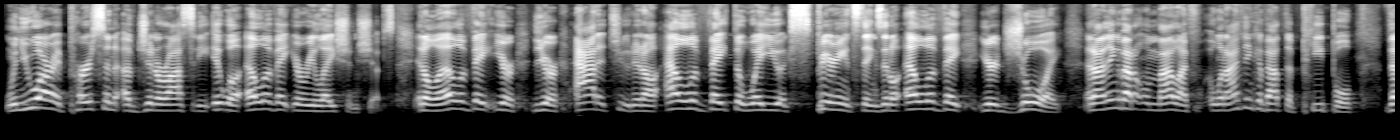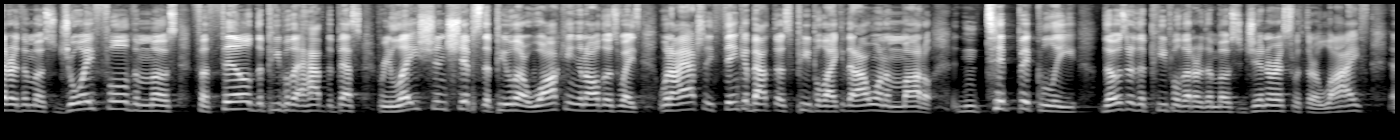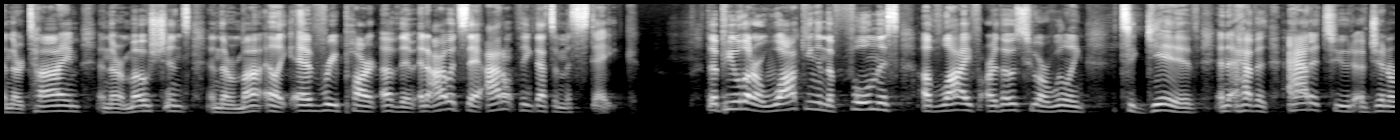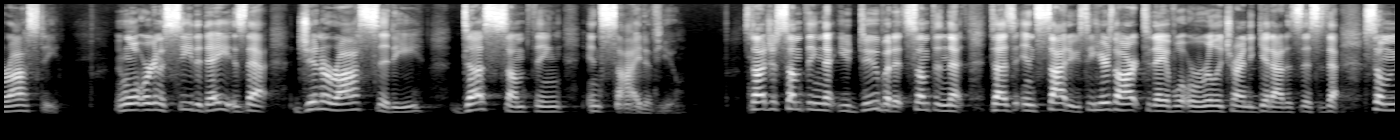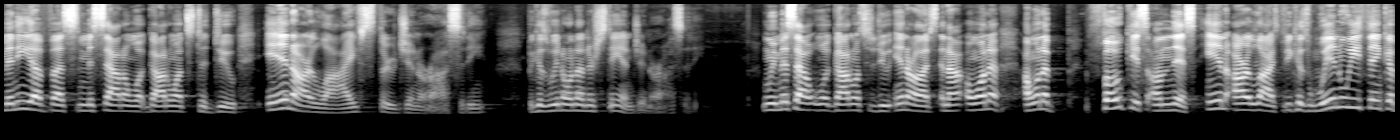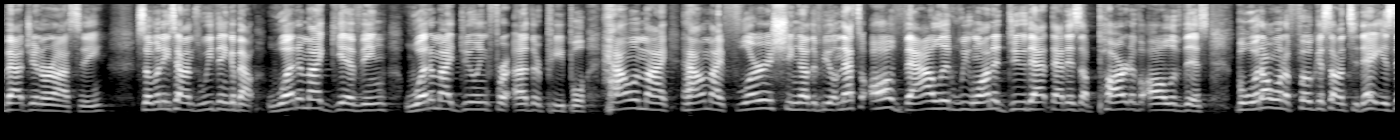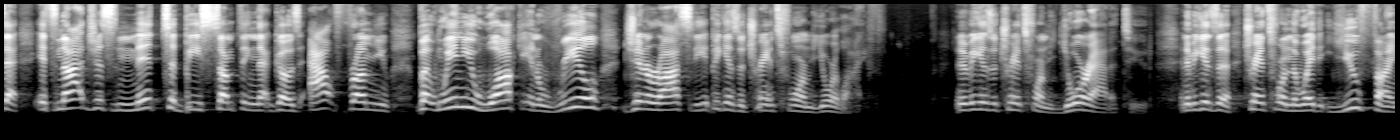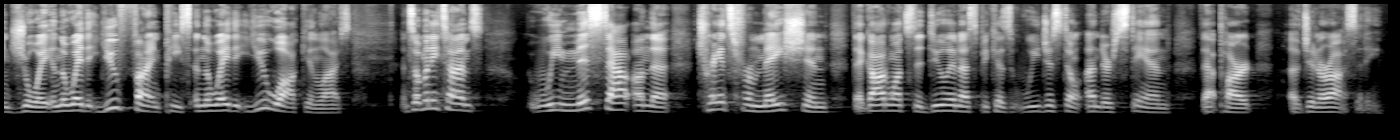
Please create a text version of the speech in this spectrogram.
When you are a person of generosity, it will elevate your relationships. It'll elevate your, your attitude. It'll elevate the way you experience things. It'll elevate your joy. And I think about it in my life. When I think about the people that are the most joyful, the most fulfilled, the people that have the best relationships, the people that are walking in all those ways, when I actually think about those people like that I want to model, typically those are the people that are the most generous with their life and their time and their emotions and their mind, like every part of them. And I would say, I don't think that's a mistake. The people that are walking in the fullness of life are those who are willing to give and that have an attitude of generosity. And what we're going to see today is that generosity does something inside of you. It's not just something that you do, but it's something that does inside of you. See, here's the heart today of what we're really trying to get at is this is that so many of us miss out on what God wants to do in our lives through generosity because we don't understand generosity. We miss out on what God wants to do in our lives. And I, I wanna, I wanna focus on this in our lives because when we think about generosity, so many times we think about what am I giving? What am I doing for other people? How am I how am I flourishing other people? And that's all valid. We want to do that. That is a part of all of this. But what I want to focus on today is that it's not just meant to be something that goes out from you, but when you walk in real generosity, it begins to transform your life. And it begins to transform your attitude. And it begins to transform the way that you find joy and the way that you find peace and the way that you walk in lives. And so many times we miss out on the transformation that God wants to do in us because we just don't understand that part of generosity.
